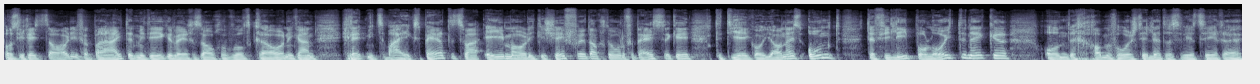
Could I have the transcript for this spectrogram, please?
die sich jetzt alle verbreiten mit irgendwelchen Sachen, obwohl sie keine Ahnung haben. Ich rede mit zwei Experten, zwei ehemaligen Chefredaktoren von der SRG, der Diego Janes und der Filippo Leutenegger. Und ich kann mir vorstellen, das wird sehr äh,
